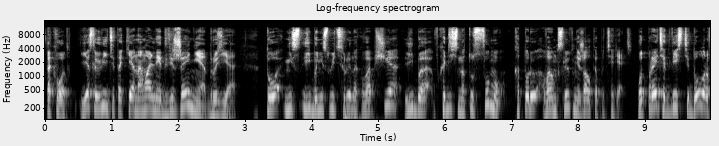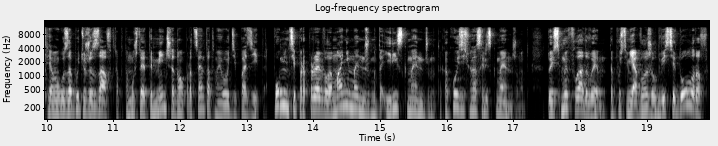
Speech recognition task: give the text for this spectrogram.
Так вот, если вы видите такие аномальные движения, друзья, то не, либо не суетите в рынок вообще, либо входите на ту сумму, которую вам абсолютно не жалко потерять. Вот про эти 200 долларов я могу забыть уже завтра, потому что это меньше 1% от моего депозита. Помните про правила money менеджмента и риск менеджмента. Какой здесь у нас риск менеджмент? То есть мы вкладываем, допустим, я вложил 200 долларов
